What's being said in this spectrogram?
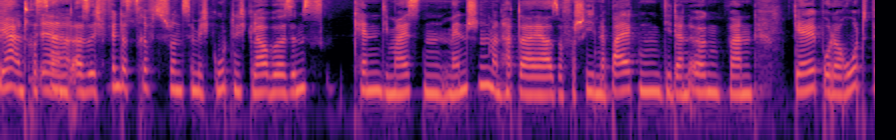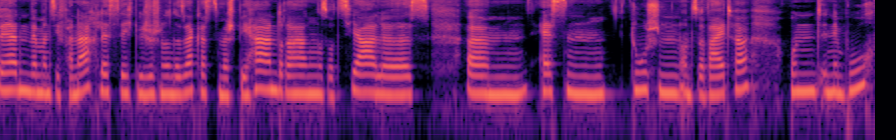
ja, interessant. Ja. Also ich finde, das trifft es schon ziemlich gut. Und ich glaube, Sims kennen die meisten Menschen. Man hat da ja so verschiedene Balken, die dann irgendwann gelb oder rot werden, wenn man sie vernachlässigt, wie du schon gesagt hast, zum Beispiel Harndrang, Soziales, ähm, Essen, Duschen und so weiter. Und in dem Buch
